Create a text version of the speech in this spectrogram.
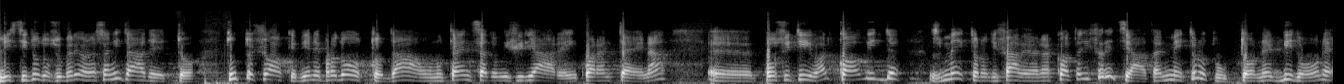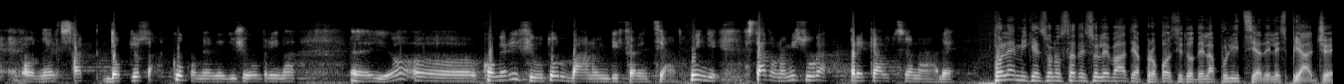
L'Istituto Superiore della Sanità ha detto tutto ciò che viene prodotto da un'utenza domiciliare in quarantena eh, positiva al Covid smettono di fare la raccolta differenziata e mettono tutto nel bidone o nel sac- doppio sacco, come le dicevo prima eh, io, eh, come rifiuto urbano indifferenziato. Quindi è stata una misura precauzionale. Polemiche sono state sollevate a proposito della pulizia delle spiagge.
